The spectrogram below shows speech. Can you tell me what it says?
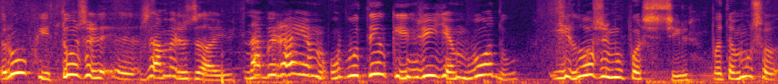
руки теж е, замерзають. Набираємо у бутилки, гріємо воду і ложимо постіль, тому що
